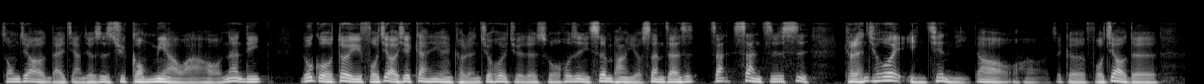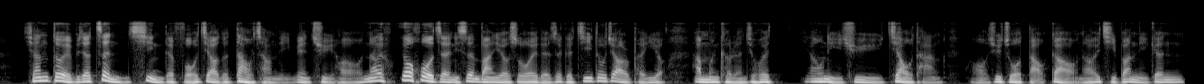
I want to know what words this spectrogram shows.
宗教来讲，就是去宫庙啊，哦，那你。如果对于佛教有些概念，可能就会觉得说，或者你身旁有善知识、善善知识，可能就会引荐你到哈这个佛教的相对比较正信的佛教的道场里面去哈。那又或者你身旁有所谓的这个基督教的朋友，他们可能就会邀你去教堂哦去做祷告，然后一起帮你跟。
